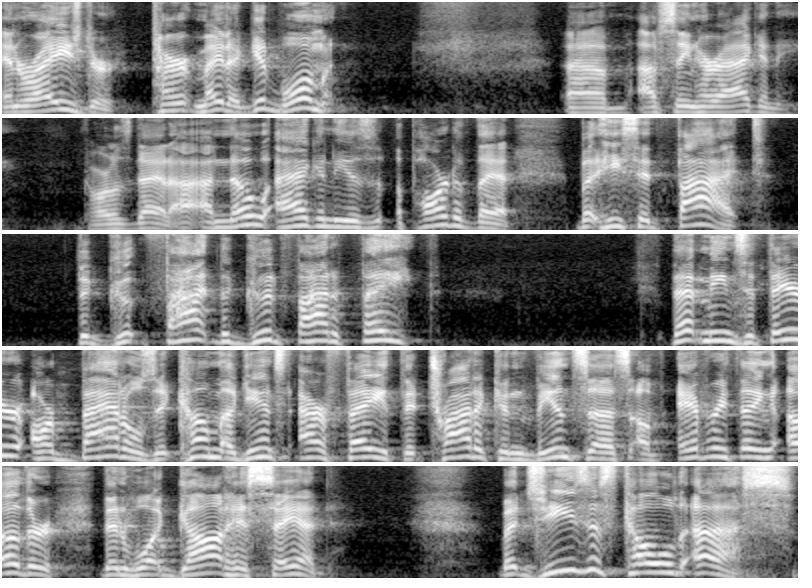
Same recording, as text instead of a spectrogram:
raised her, turned, made a good woman. Um, I've seen her agony. Carla's dad. I, I know agony is a part of that, but he said, "Fight the good fight the good fight of faith." That means that there are battles that come against our faith that try to convince us of everything other than what God has said. But Jesus told us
